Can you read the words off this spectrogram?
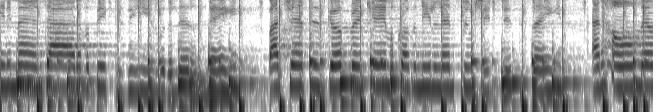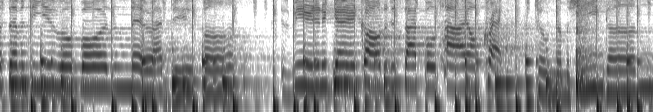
Skinny man died of a big disease with a little name. By chance, his girlfriend came across a needle, and soon she did the same. At home, there were 17 year old boys, and their idea of fun is being in a gang called the Disciples High on Crack, toting a machine gun.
